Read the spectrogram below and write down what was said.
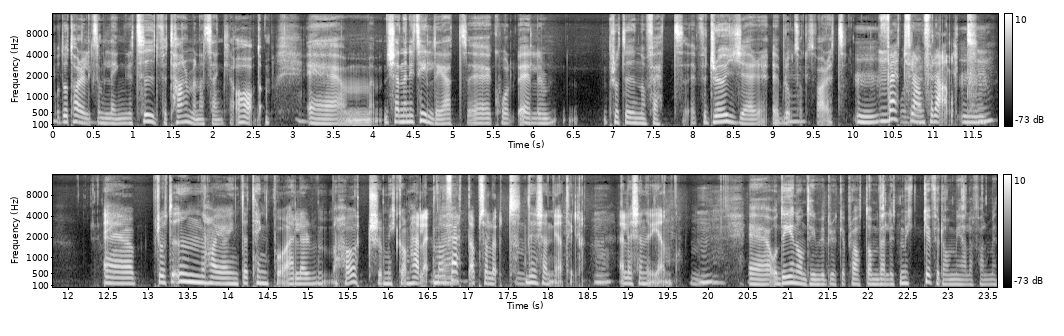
Och då tar det liksom längre tid för tarmen att sen klä av dem. Eh, känner ni till det att eh, kol, eller protein och fett fördröjer eh, blodsockersvaret? Mm. Fett framför allt. Mm. Mm. Eh, Protein har jag inte tänkt på eller hört så mycket om heller. Men Nej. fett absolut, Mm. det känner jag till. Mm. Eller känner igen. Mm. Eh, och det är någonting vi brukar prata om väldigt mycket för dem i alla fall med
